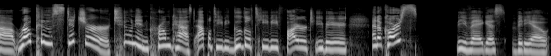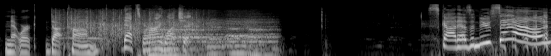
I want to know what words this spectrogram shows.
Uh, Roku, Stitcher, TuneIn, Chromecast, Apple TV, Google TV, Fire TV, and of course, the Vegas Video Network.com. That's where I watch it. Scott has a new sound.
